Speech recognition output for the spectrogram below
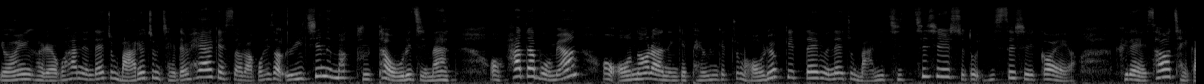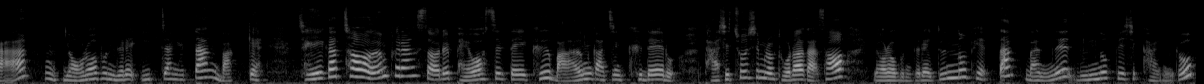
여행을 가려고 하는데 좀 말을 좀 제대로 해야겠어라고 해서 의지는 막 불타오르지만 어, 하다 보면 어, 언어라는 게 배우는 게 좀 어렵기 때문에 좀 많이 지치실 수도 있으실 거예요. 그래서 제가 음, 여러분들의 입장에 딱 맞게 제가 처음 프랑스어를 배웠을 때그 마음가짐 그대로 다시 초심으로 돌아가서 여러분들의 눈높이에 딱 맞는 눈높이식 강의로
